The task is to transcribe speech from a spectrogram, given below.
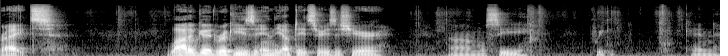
right. A lot of good rookies in the update series this year. Um, we'll see if we can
